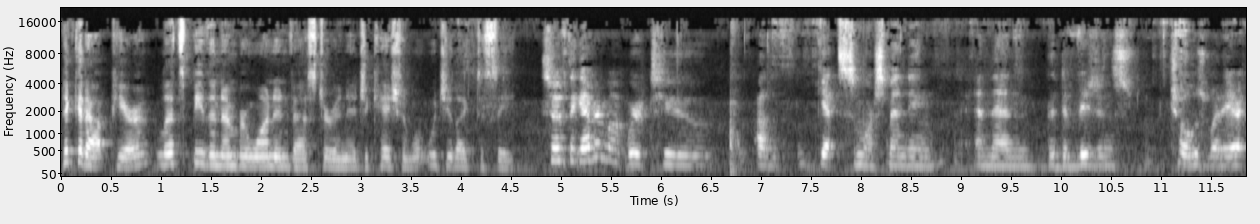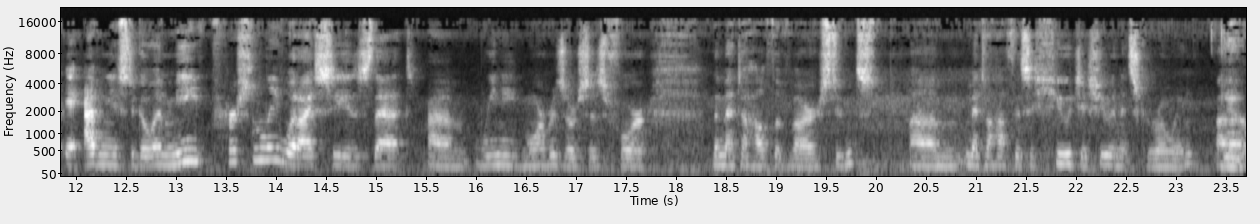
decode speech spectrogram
pick it up here. Let's be the number one investor in education. What would you like to see? So if the government were to uh, get some more spending and then the divisions chose what avenues to go in. Me personally, what I see is that um, we need more resources for the mental health of our students. Um, mental health is a huge issue and it's growing. Um, Yeah.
